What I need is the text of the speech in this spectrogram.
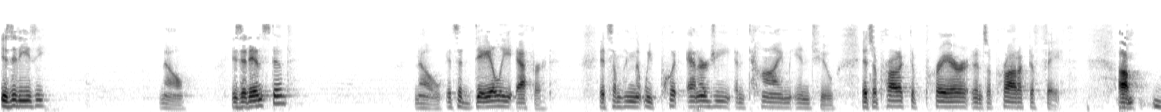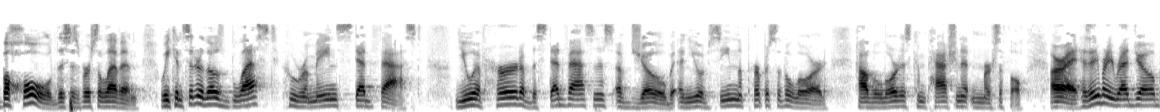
Is it easy? No. Is it instant? No, it's a daily effort. It's something that we put energy and time into. It's a product of prayer and it's a product of faith. Um, Behold, this is verse 11. We consider those blessed who remain steadfast. You have heard of the steadfastness of Job, and you have seen the purpose of the Lord, how the Lord is compassionate and merciful. All right, has anybody read Job?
